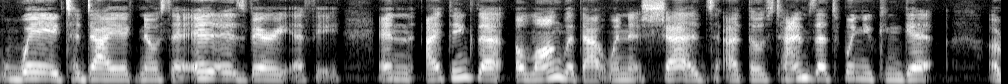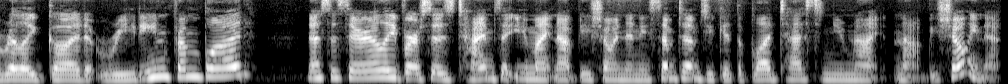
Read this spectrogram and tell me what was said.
way to diagnose it. It is very iffy. And I think that along with that when it sheds at those times that's when you can get a really good reading from blood necessarily versus times that you might not be showing any symptoms, you get the blood test and you might not be showing it.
